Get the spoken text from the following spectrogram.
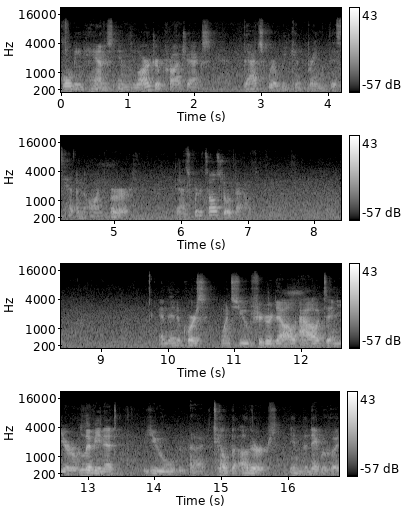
holding hands in larger projects, that's where we can bring this heaven on earth. That's what it's also about. And then, of course, once you figure it all out and you're living it, you uh, tell the others in the neighborhood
